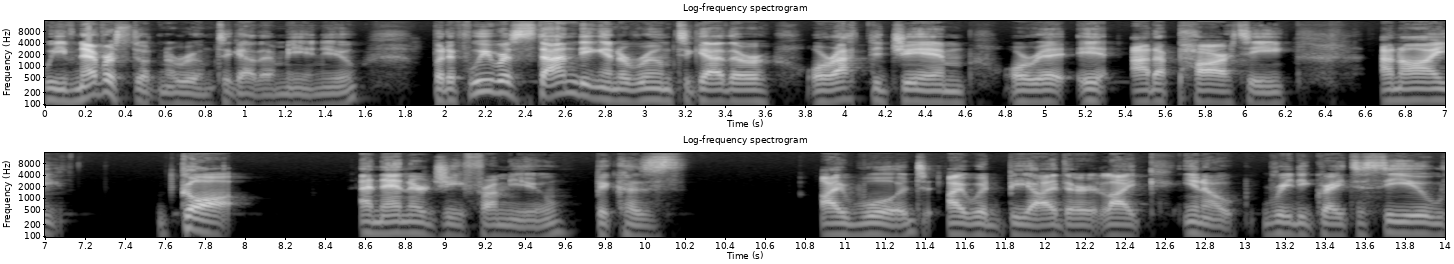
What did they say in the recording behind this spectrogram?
We've never stood in a room together, me and you. But if we were standing in a room together or at the gym or at a party and I got an energy from you because I would, I would be either like, you know, really great to see you,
